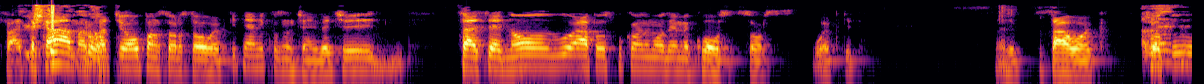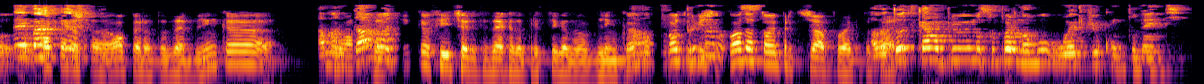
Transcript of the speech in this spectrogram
това е Включително така, ама това, че е open source този WebKit няма никакво значение. Вече това е все едно, Apple спокойно може да има closed source WebKit. Нали, по тази логика. Защото така, операта, операта взе блинка, Ама да, ма, блинка, фичърите взеха да пристигат в блинка. Ама, Който примерно- пише кода, той притежава проекта. Абе, е. той така, например, има супер много WebView компоненти.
